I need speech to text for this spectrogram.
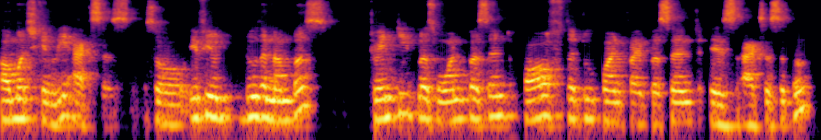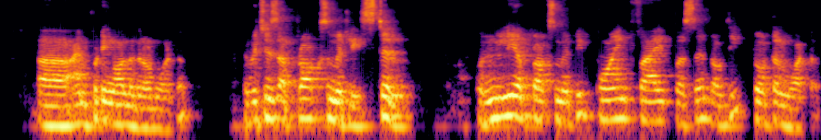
how much can we access? So if you do the numbers, 20 plus 1 of the 2.5% is accessible. Uh, I'm putting all the groundwater, which is approximately still only approximately 0.5% of the total water,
